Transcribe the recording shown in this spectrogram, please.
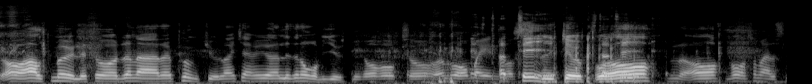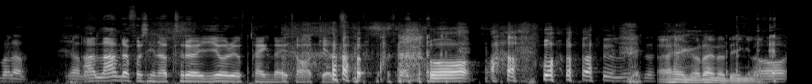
ja, allt möjligt och den där pungkulan kan vi göra en liten avgjutning av också. Rama in och stryka upp och ja, ja, vad som helst med den. Alla andra får sina tröjor upphängda i taket. Ja, Jag hänger den och dinglar. ja,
